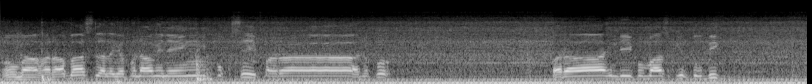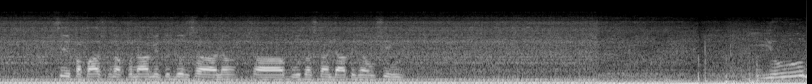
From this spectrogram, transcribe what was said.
Oh, mga karabas, lalagyan po namin ng epoxy para ano po para hindi pumasok yung tubig. Kasi papasok na po namin to doon sa ano sa butas ng dating housing. Yun.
